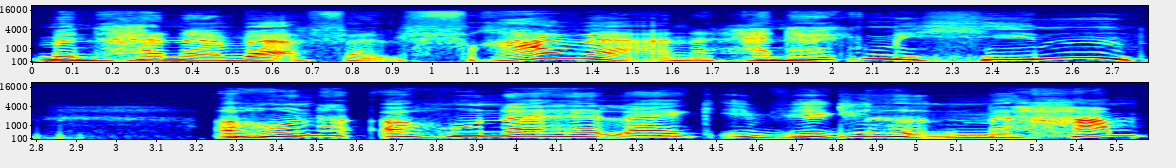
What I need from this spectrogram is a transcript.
men han er i hvert fald fraværende. Han er jo ikke med hende, og hun, og hun er heller ikke i virkeligheden med ham.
